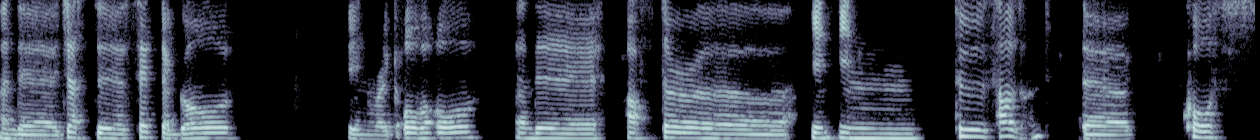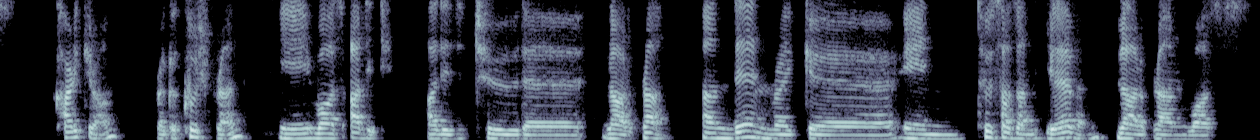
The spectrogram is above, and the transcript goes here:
and uh, just uh, set the goal in like overall and uh, after uh, in in 2000 the course curriculum like a course plan it was added added to the LAR plan and then like uh, in 2011, Läroplan was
